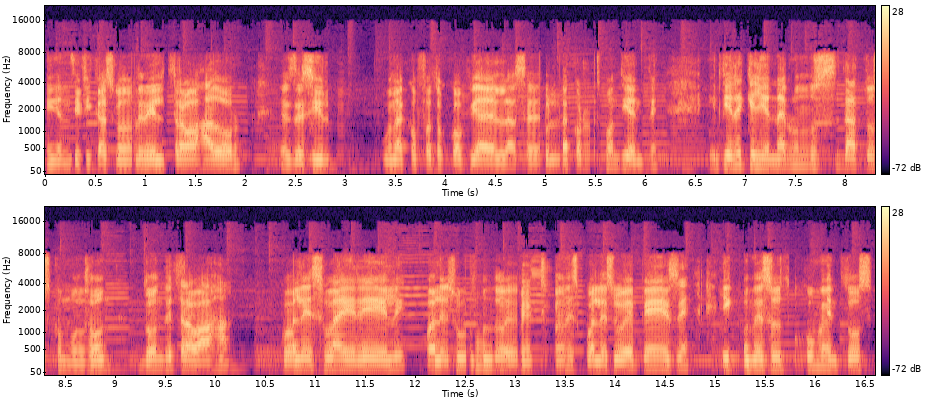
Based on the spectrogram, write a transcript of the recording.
identificación del trabajador, es decir, una fotocopia de la cédula correspondiente, y tiene que llenar unos datos como son dónde trabaja, cuál es su ARL, cuál es su fondo de pensiones, cuál es su EPS, y con esos documentos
